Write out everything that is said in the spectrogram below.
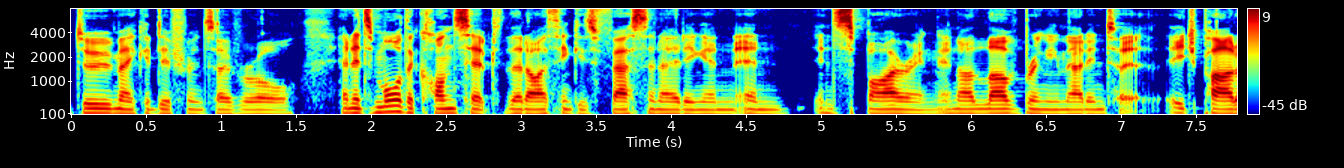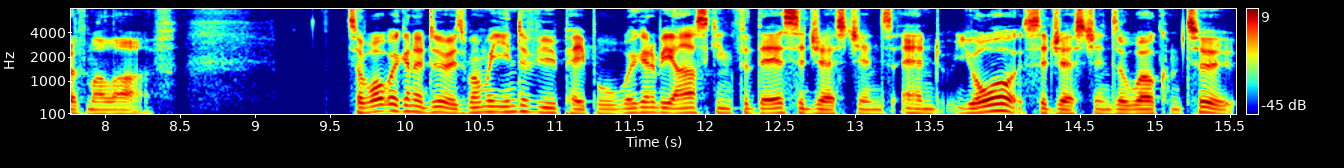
do make a difference overall. And it's more the concept that I think is fascinating and, and inspiring. And I love bringing that into each part of my life. So, what we're going to do is when we interview people, we're going to be asking for their suggestions, and your suggestions are welcome too.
